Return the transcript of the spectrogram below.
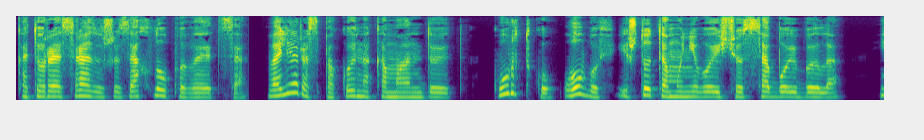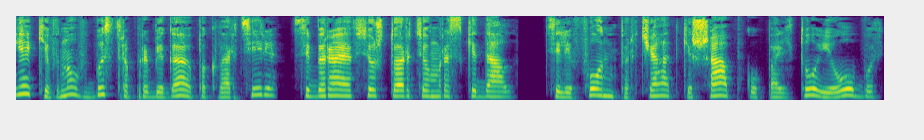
которая сразу же захлопывается, Валера спокойно командует куртку, обувь и что там у него еще с собой было. Я, кивнув, быстро пробегаю по квартире, собирая все, что Артем раскидал. Телефон, перчатки, шапку, пальто и обувь.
